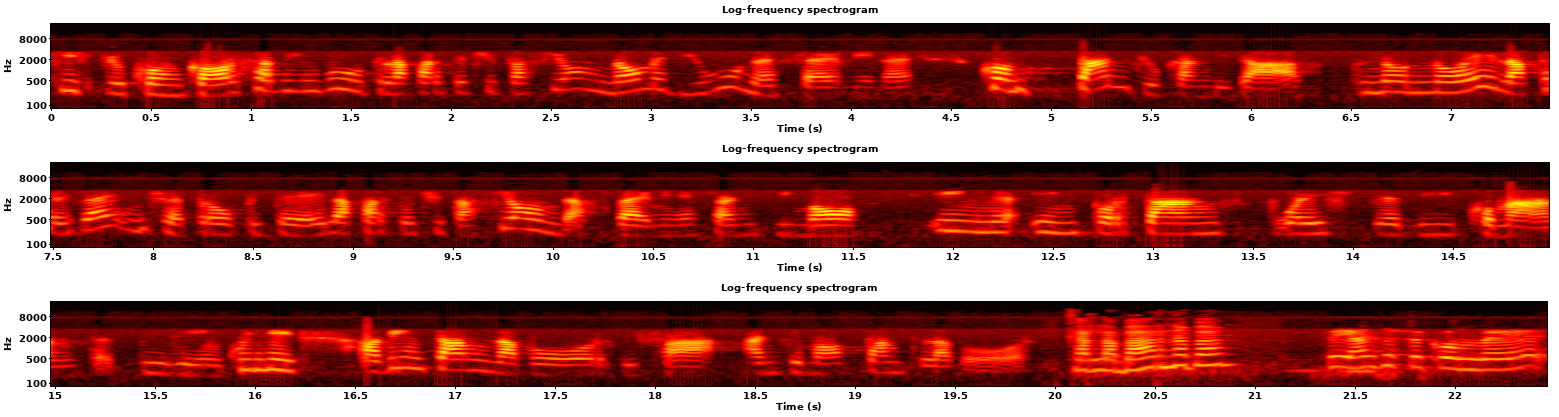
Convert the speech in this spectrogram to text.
questi concorsi ha avuto la partecipazione in nome di una femmina con tanti candidati. Non, non è la presenza proprio, è la partecipazione da femmine sentimo in importanza posti di comando. Quindi ha vinto un lavoro di fa, anche tanto lavoro. Carla Barnaba? Sì, anche secondo me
